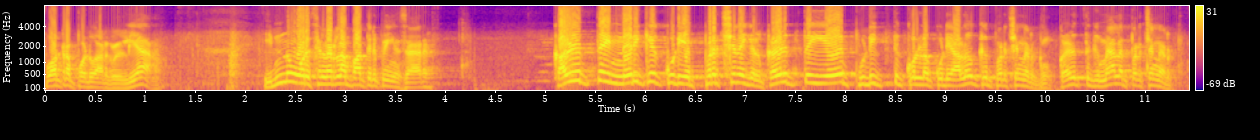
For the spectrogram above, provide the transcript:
போற்றப்படுவார்கள் இல்லையா? இன்னும் ஒரு சிலர்லாம் பார்த்துருப்பீங்க சார். கழுத்தை நெரிக்கக்கூடிய பிரச்சனைகள் கழுத்தையே பிடித்து கொள்ளக்கூடிய அளவுக்கு பிரச்சனை இருக்கும். கழுத்துக்கு மேலே பிரச்சனை இருக்கும்.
